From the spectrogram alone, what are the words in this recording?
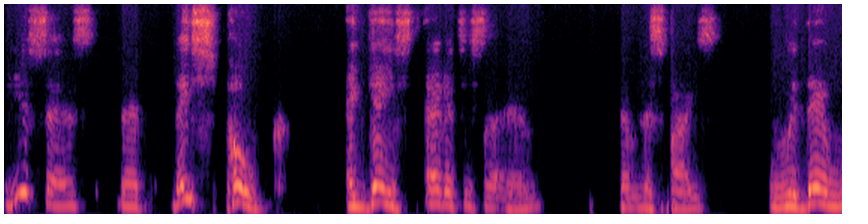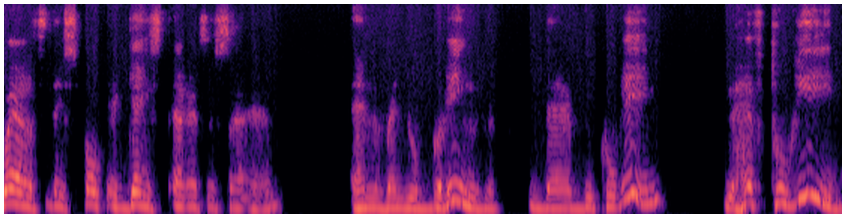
he says that they spoke against Eretz Israel, and the spies. With their words, they spoke against Eretz Israel. And when you bring the Bikurim, you have to read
